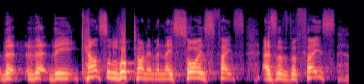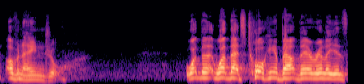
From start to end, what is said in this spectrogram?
that, that the council looked on him and they saw his face as of the face of an angel. What, the, what that's talking about there really is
